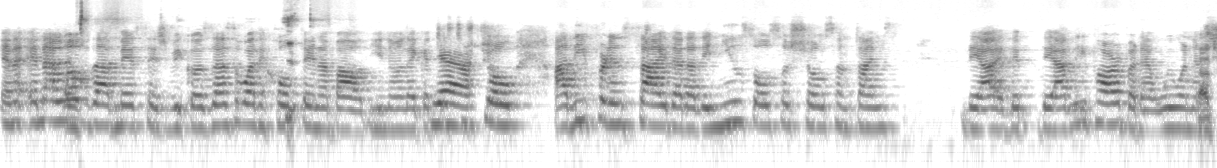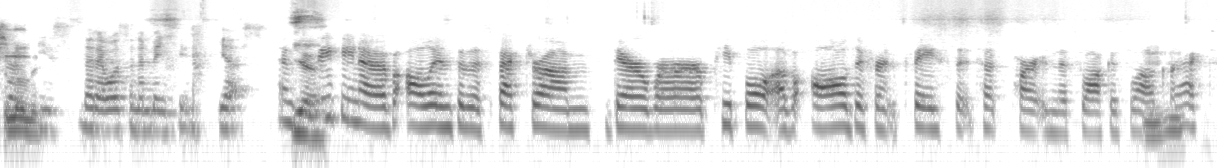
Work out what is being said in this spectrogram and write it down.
And, and I love that message because that's what the whole yeah. thing about, you know, like just yeah. to show a different side that uh, the news also shows sometimes the uh, the, the ugly part, but uh, we want to show that it was an amazing. Yes. And yeah. speaking of all ends of the spectrum, there were people of all different faiths that took part in this walk as well, mm-hmm. correct?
